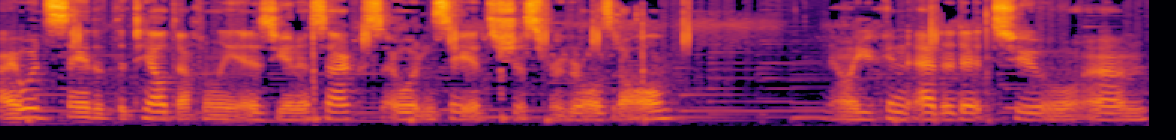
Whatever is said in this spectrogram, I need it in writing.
I would say that the tail definitely is unisex. I wouldn't say it's just for girls at all. Now, you can edit it to um,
